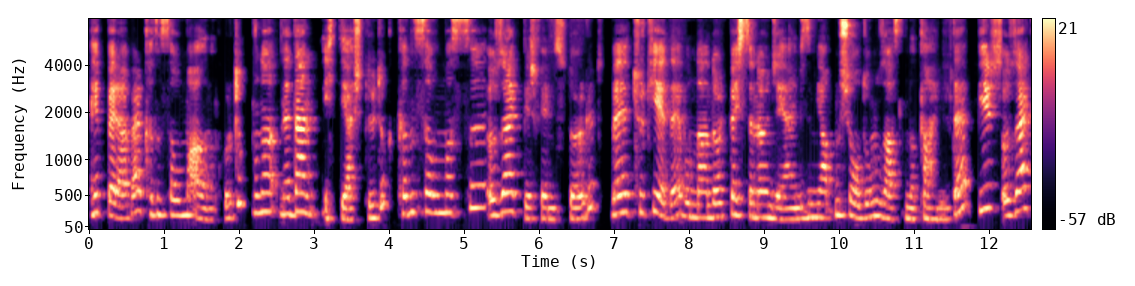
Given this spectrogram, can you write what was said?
hep beraber kadın savunma ağını kurduk. Buna neden ihtiyaç duyduk? Kadın savunması özel bir feminist örgüt ve Türkiye'de bundan 4-5 sene önce yani bizim yapmış olduğumuz aslında tahlilde bir özel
